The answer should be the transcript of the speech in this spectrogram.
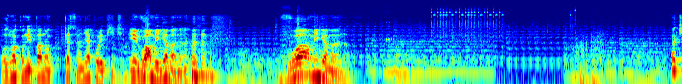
Heureusement qu'on n'est pas dans Castlevania pour les pics. Et voir Megaman. voir Megaman. Ok.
